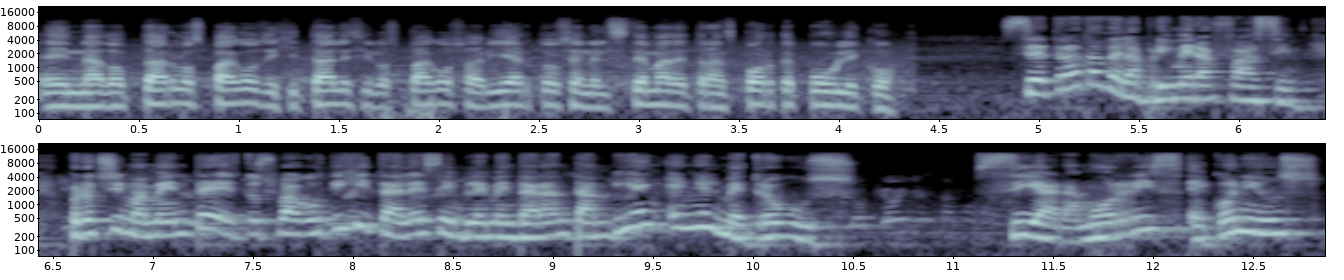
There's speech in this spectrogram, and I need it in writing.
en adoptar los pagos digitales y los pagos abiertos en el sistema de transporte público. Se trata de la primera fase. Próximamente estos pagos digitales se implementarán también en el Metrobús. Ciara Morris, Econews.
